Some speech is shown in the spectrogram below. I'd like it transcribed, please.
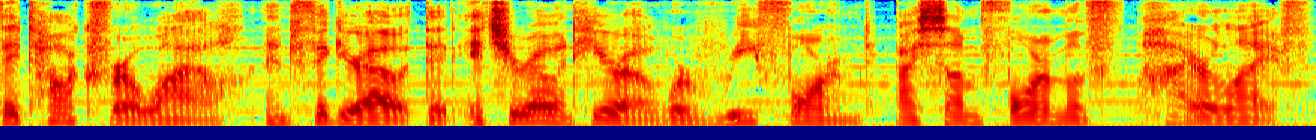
They talk for a while and figure out that Ichiro and Hiro were reformed by some form of higher life.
